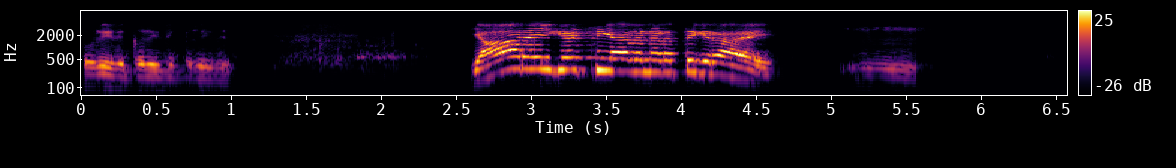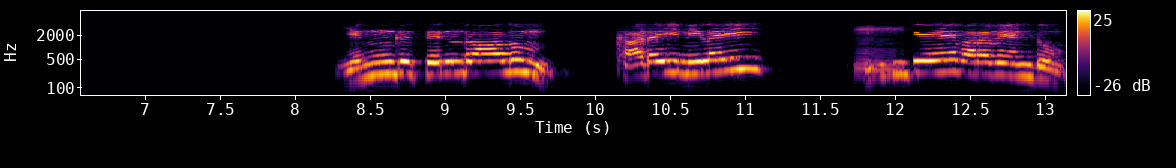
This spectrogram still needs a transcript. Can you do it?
புரியுது புரியுது புரியுது. யாரை இகழ்ச்சியாக நடத்துகிறாய்? எங்கு சென்றாலும் கடைநிலை இங்கே வர வேண்டும்.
